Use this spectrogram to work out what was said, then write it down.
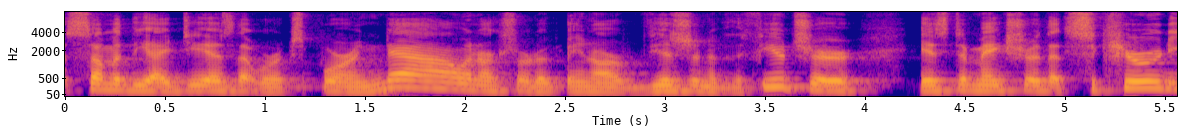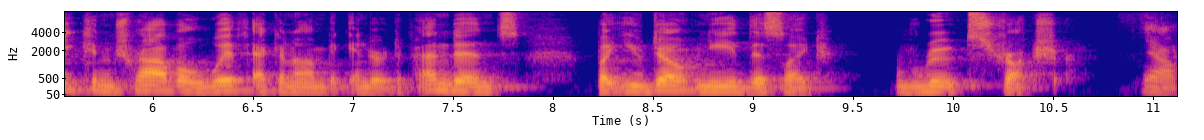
some of the ideas that we're exploring now and are sort of in our vision of the future is to make sure that security can travel with economic interdependence but you don't need this like root structure Yeah.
